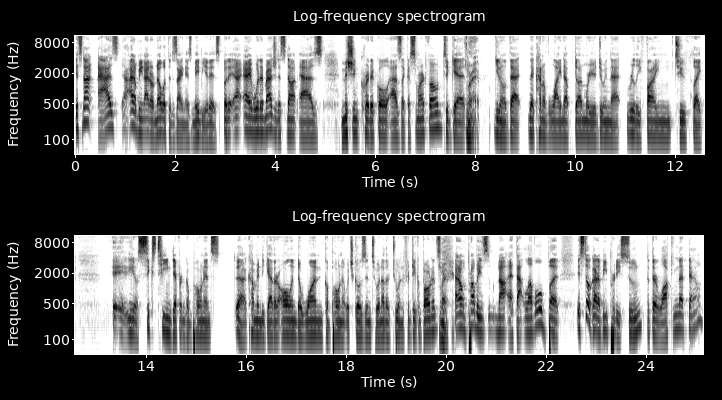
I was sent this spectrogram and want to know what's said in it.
it's not as i mean i don't know what the design is maybe it is but i, I would imagine it's not as mission critical as like a smartphone to get Right. you know that that kind of lineup done where you're doing that really fine tooth like eh, you know 16 different components uh, coming together all into one component which goes into another 250 components Right. i don't probably not at that level but it's still got to be pretty soon that they're locking that down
